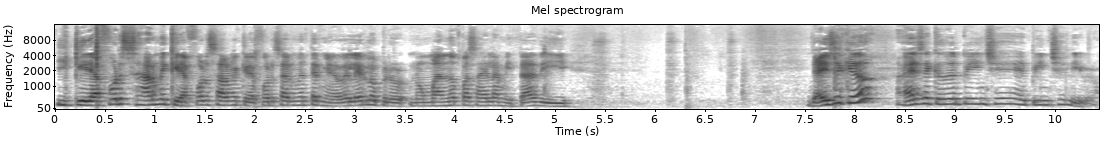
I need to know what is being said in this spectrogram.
y quería forzarme, quería forzarme, quería forzarme a terminar de leerlo, pero nomás no pasaba de la mitad y... De ahí se quedó, ahí se quedó el pinche, el pinche libro.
